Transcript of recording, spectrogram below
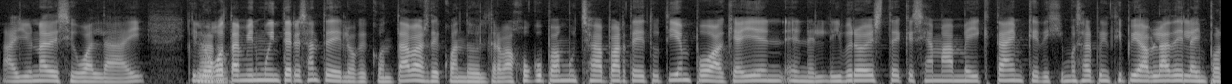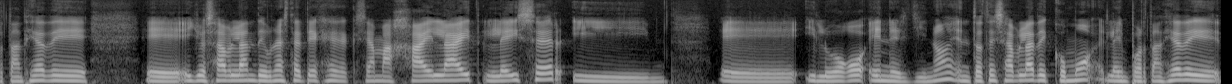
hay una desigualdad ahí. Y luego también muy interesante de lo que contabas, de cuando el trabajo ocupa mucha parte de tu tiempo, aquí hay en, el libro este que se llama Make Time, que dijimos al principio, habla de la importancia de, eh, ellos hablan de una estrategia que se llama Highlight, Laser y eh, y luego energy, ¿no? Entonces habla de cómo la importancia de,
